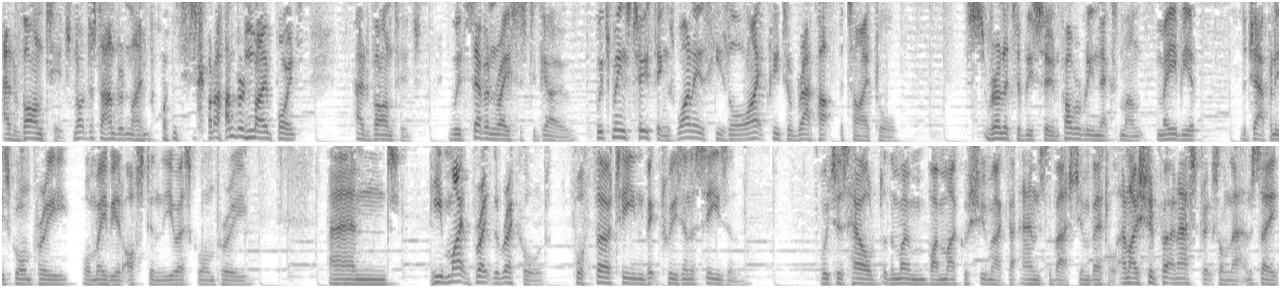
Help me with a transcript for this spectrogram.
advantage. Not just 109 points; he's got 109 points advantage with seven races to go, which means two things. One is he's likely to wrap up the title relatively soon, probably next month, maybe at the Japanese Grand Prix or maybe at Austin, the US Grand Prix. And he might break the record for 13 victories in a season, which is held at the moment by Michael Schumacher and Sebastian Vettel. And I should put an asterisk on that and say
